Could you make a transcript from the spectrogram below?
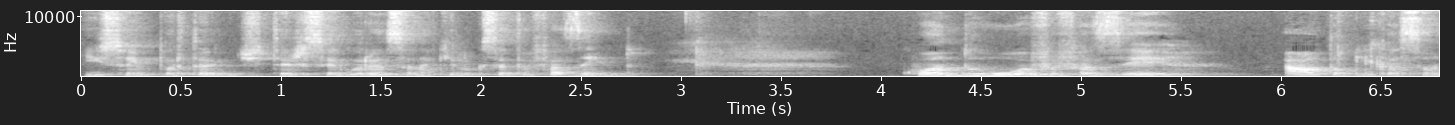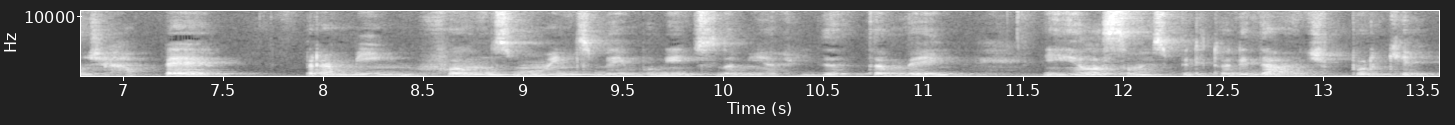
Isso é importante, ter segurança naquilo que você está fazendo. Quando eu fui fazer a autoaplicação de rapé, para mim, foi um dos momentos bem bonitos da minha vida também em relação à espiritualidade. Por quê?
